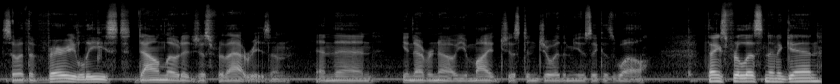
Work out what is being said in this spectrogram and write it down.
so, at the very least, download it just for that reason. And then you never know, you might just enjoy the music as well. Thanks for listening again.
